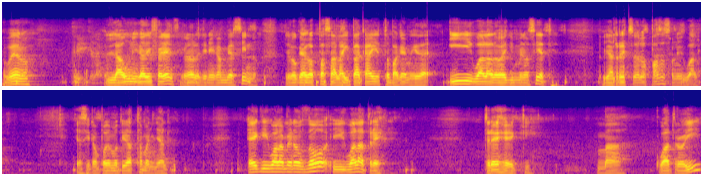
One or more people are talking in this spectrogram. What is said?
¿Lo veo no? la única diferencia, claro, le tiene que cambiar signo. Yo lo que hago es pasar la i para acá y esto para qué. Me queda i igual a 2x menos 7. Pero ya el resto de los pasos son iguales. Y así nos podemos tirar hasta mañana x igual a menos 2 igual a 3. 3x más 4y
